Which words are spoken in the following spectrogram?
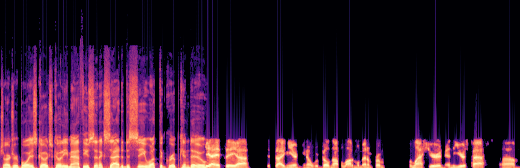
Charger boys coach Cody Mathewson excited to see what the group can do. Yeah, it's a uh, exciting year. You know, we're building up a lot of momentum from from last year and, and the years past. Um,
